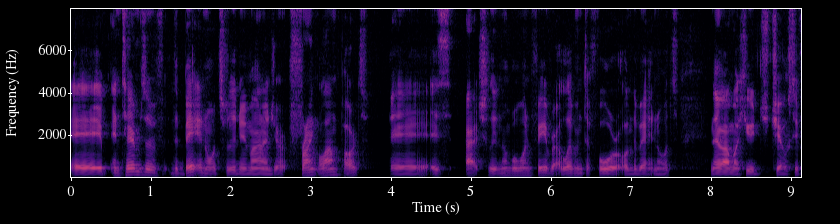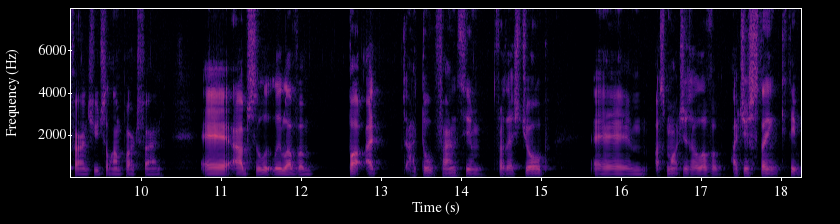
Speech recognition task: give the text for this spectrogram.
Uh, in terms of the betting odds for the new manager, Frank Lampard, uh, is actually number one favourite, 11 to 4 on the betting odds. Now, I'm a huge Chelsea fan, huge Lampard fan. Uh, absolutely love him. But I, I don't fancy him for this job um, as much as I love him. I just think they,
